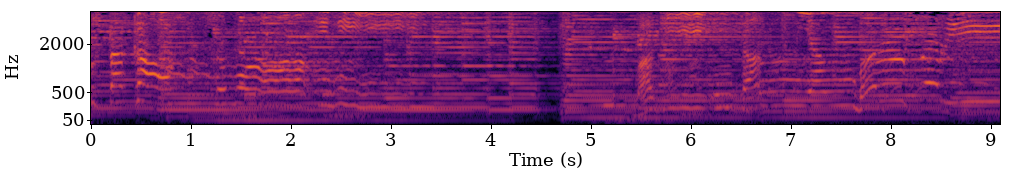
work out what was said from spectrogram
Dustakah semua ini? Bagi intan yang berseri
